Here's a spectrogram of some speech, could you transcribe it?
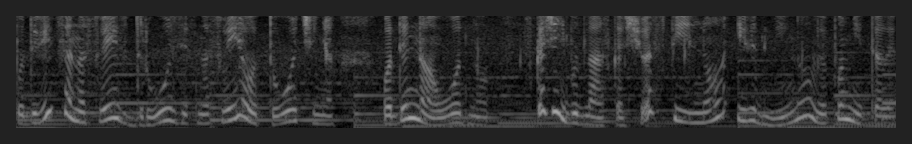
подивіться на своїх друзів, на своє оточення, один на одного. Скажіть, будь ласка, що спільного і відмінного ви помітили?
